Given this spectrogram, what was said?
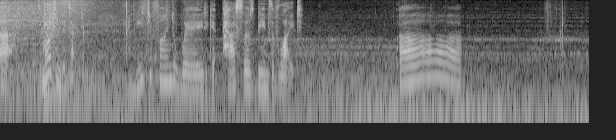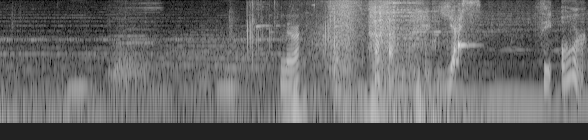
Ah, it's a motion detector. I need to find a way to get past those beams of light. Ah. Mirror? Yes! The orb.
